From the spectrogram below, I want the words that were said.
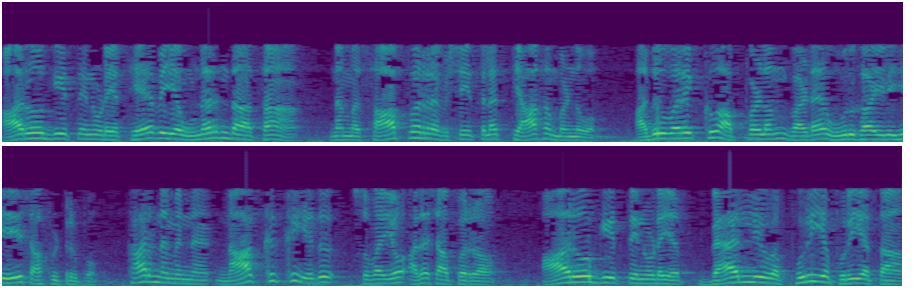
ஆரோக்கியத்தினுடைய தேவையை உணர்ந்தா தான் நம்ம சாப்பிடுற விஷயத்துல தியாகம் பண்ணுவோம். அது வரைக்கும் அப்பளம் வடை ஊறுகாயிலேயே சாப்பிட்டு இருப்போம் காரணம் என்ன? நாக்குக்கு எது சுவையோ அதை சாப்பிடுறோம். ஆரோக்கியத்தினுடைய வேல்யூவை புரிய புரியத்தான்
